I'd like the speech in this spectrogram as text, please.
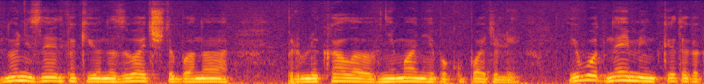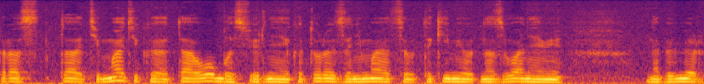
но не знает, как ее назвать, чтобы она привлекала внимание покупателей. И вот нейминг – это как раз та тематика, та область, вернее, которая занимается вот такими вот названиями. Например,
